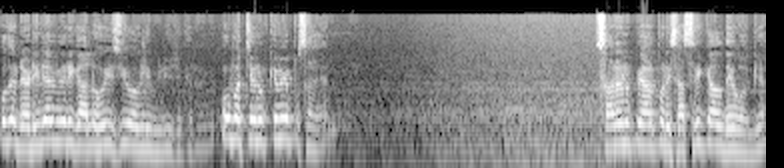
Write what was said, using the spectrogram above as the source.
ਉਹਦੇ ਡੈਡੀ ਨਾਲ ਵੀ ਮੇਰੀ ਗੱਲ ਹੋਈ ਸੀ, ਉਹ ਅਗਲੀ ਵੀਡੀਓ 'ਚ ਕਰਾਂਗੇ। ਉਹ ਬੱਚੇ ਨੂੰ ਕਿਵੇਂ ਫਸਾਇਆ ਸਾਰਿਆਂ ਨੂੰ ਪਿਆਰ ਭਰੀ ਸਤਿ ਸ੍ਰੀ ਅਕਾਲ ਦਿਓ ਆ ਗਿਆ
